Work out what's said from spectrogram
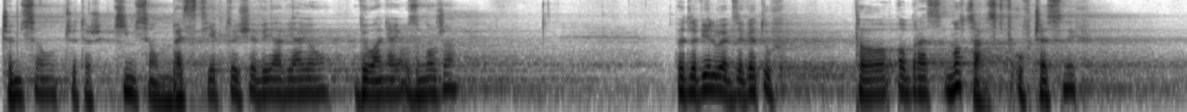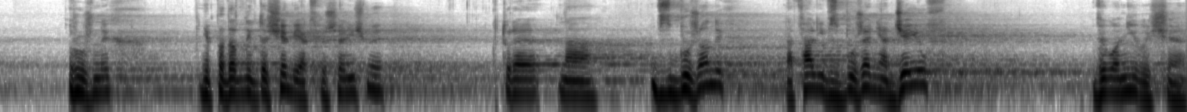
Czym są, czy też kim są bestie, które się wyjawiają, wyłaniają z morza? Wedle wielu egzegetów to obraz mocarstw ówczesnych, różnych, niepodobnych do siebie, jak słyszeliśmy, które na wzburzonych, na fali wzburzenia dziejów wyłoniły się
